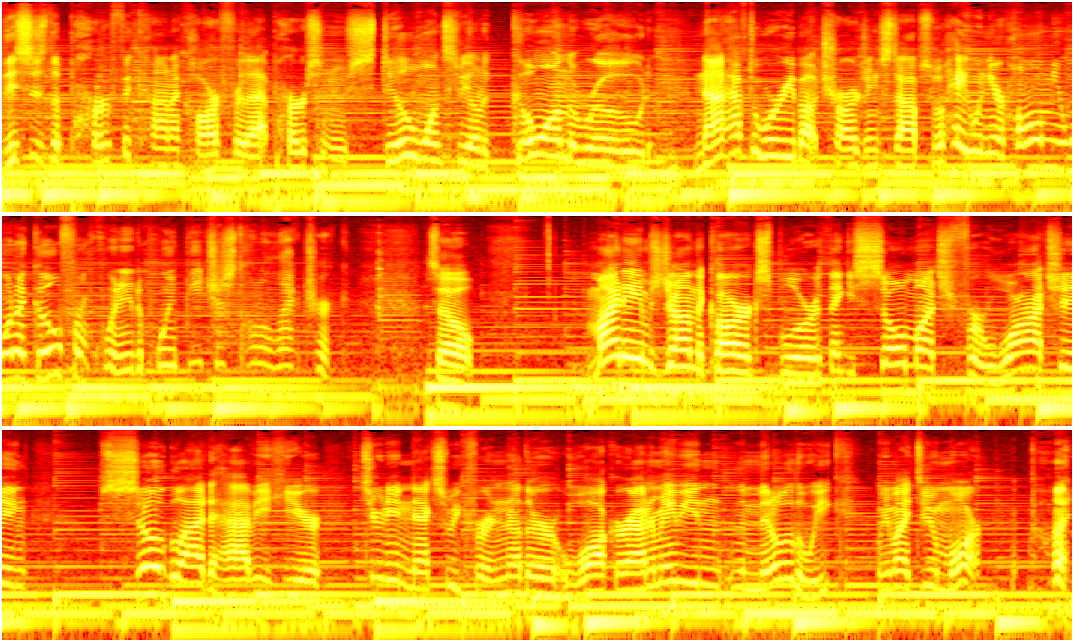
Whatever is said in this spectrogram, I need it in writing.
This is the perfect kind of car for that person who still wants to be able to go on the road, not have to worry about charging stops. But hey, when you're home, you want to go from point A to point B just on electric. So, my name's John the Car Explorer. Thank you so much for watching. So glad to have you here. Tune in next week for another walk around, or maybe in the middle of the week, we might do more. But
